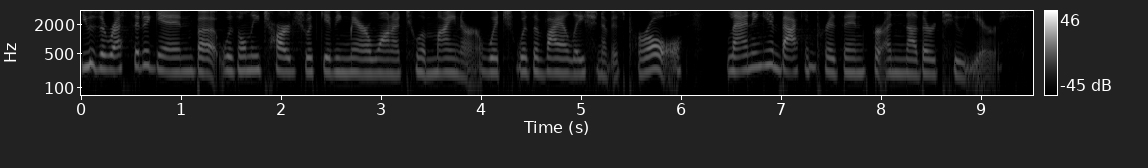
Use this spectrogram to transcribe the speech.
He was arrested again, but was only charged with giving marijuana to a minor, which was a violation of his parole, landing him back in prison for another two years.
